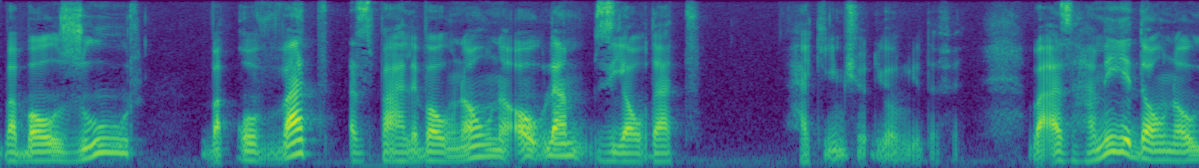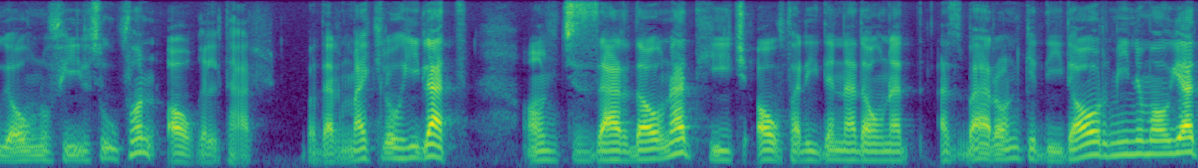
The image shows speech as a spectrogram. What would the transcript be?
و با زور و قوت از پهلوانان عالم زیادت. حکیم شد یا روی دفعه. و از همه دانایان و فیلسوفان عاقلتر و در مکر و حیلت آنچه زرداند هیچ آفریده نداند. از بران که دیدار می نماید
